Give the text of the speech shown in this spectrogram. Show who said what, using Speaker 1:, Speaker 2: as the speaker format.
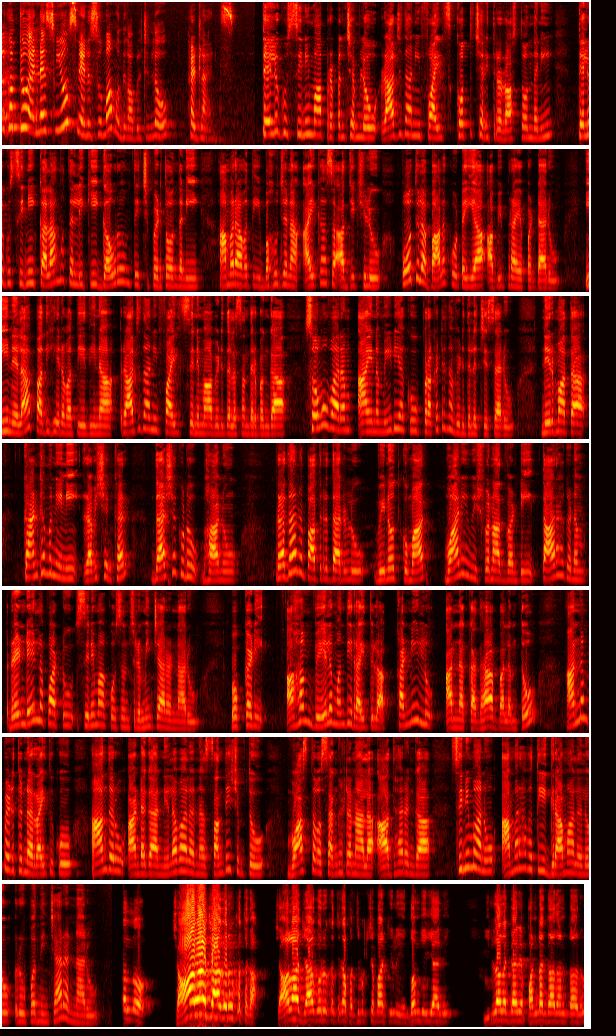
Speaker 1: Welcome to NS news. నేను సుమా ముందుగా బులెటిన్లో హెడ్లైన్స్.
Speaker 2: తెలుగు సినిమా ప్రపంచంలో రాజధాని ఫైల్స్ కొత్త చరిత్ర రాస్తోందని తెలుగు సినీ కళామ తల్లికి గౌరవం తెచ్చిపెడుతోందని అమరావతి బహుజన ఐకాస అధ్యక్షులు పోతుల బాలకోటయ్య అభిప్రాయపడ్డారు. ఈ నెల పదిహేనవ తేదీన రాజధాని ఫైల్స్ సినిమా విడుదల సందర్భంగా సోమవారం ఆయన మీడియాకు ప్రకటన విడుదల చేశారు. నిర్మాత కంఠమనేని రవిశంకర్ దర్శకుడు భాను ప్రధాన పాత్రధారులు వినోద్ కుమార్ వాణి విశ్వనాథ్ వంటి తారాగణం రెండేళ్ళ పాటు సినిమా కోసం శ్రమించారన్నారు. ఒక్కడి అహం వేల మంది రైతుల కన్నీళ్ళు అన్న కథా బలంతో అన్నం పెడుతున్న రైతుకు అందరూ అండగా నిలవాలన్న సందేశంతో వాస్తవ సంఘటనల ఆధారంగా సినిమాను అమరావతి గ్రామాలలో రూపొందించారన్నారు.
Speaker 3: చాలా జాగరూకతగా చాలా జాగరూకతగా ప్రతిపక్ష పార్టీలు యుద్ధం చేయాలి. ఇళ్ళలకు కానీ పండగ కాదంటారు.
